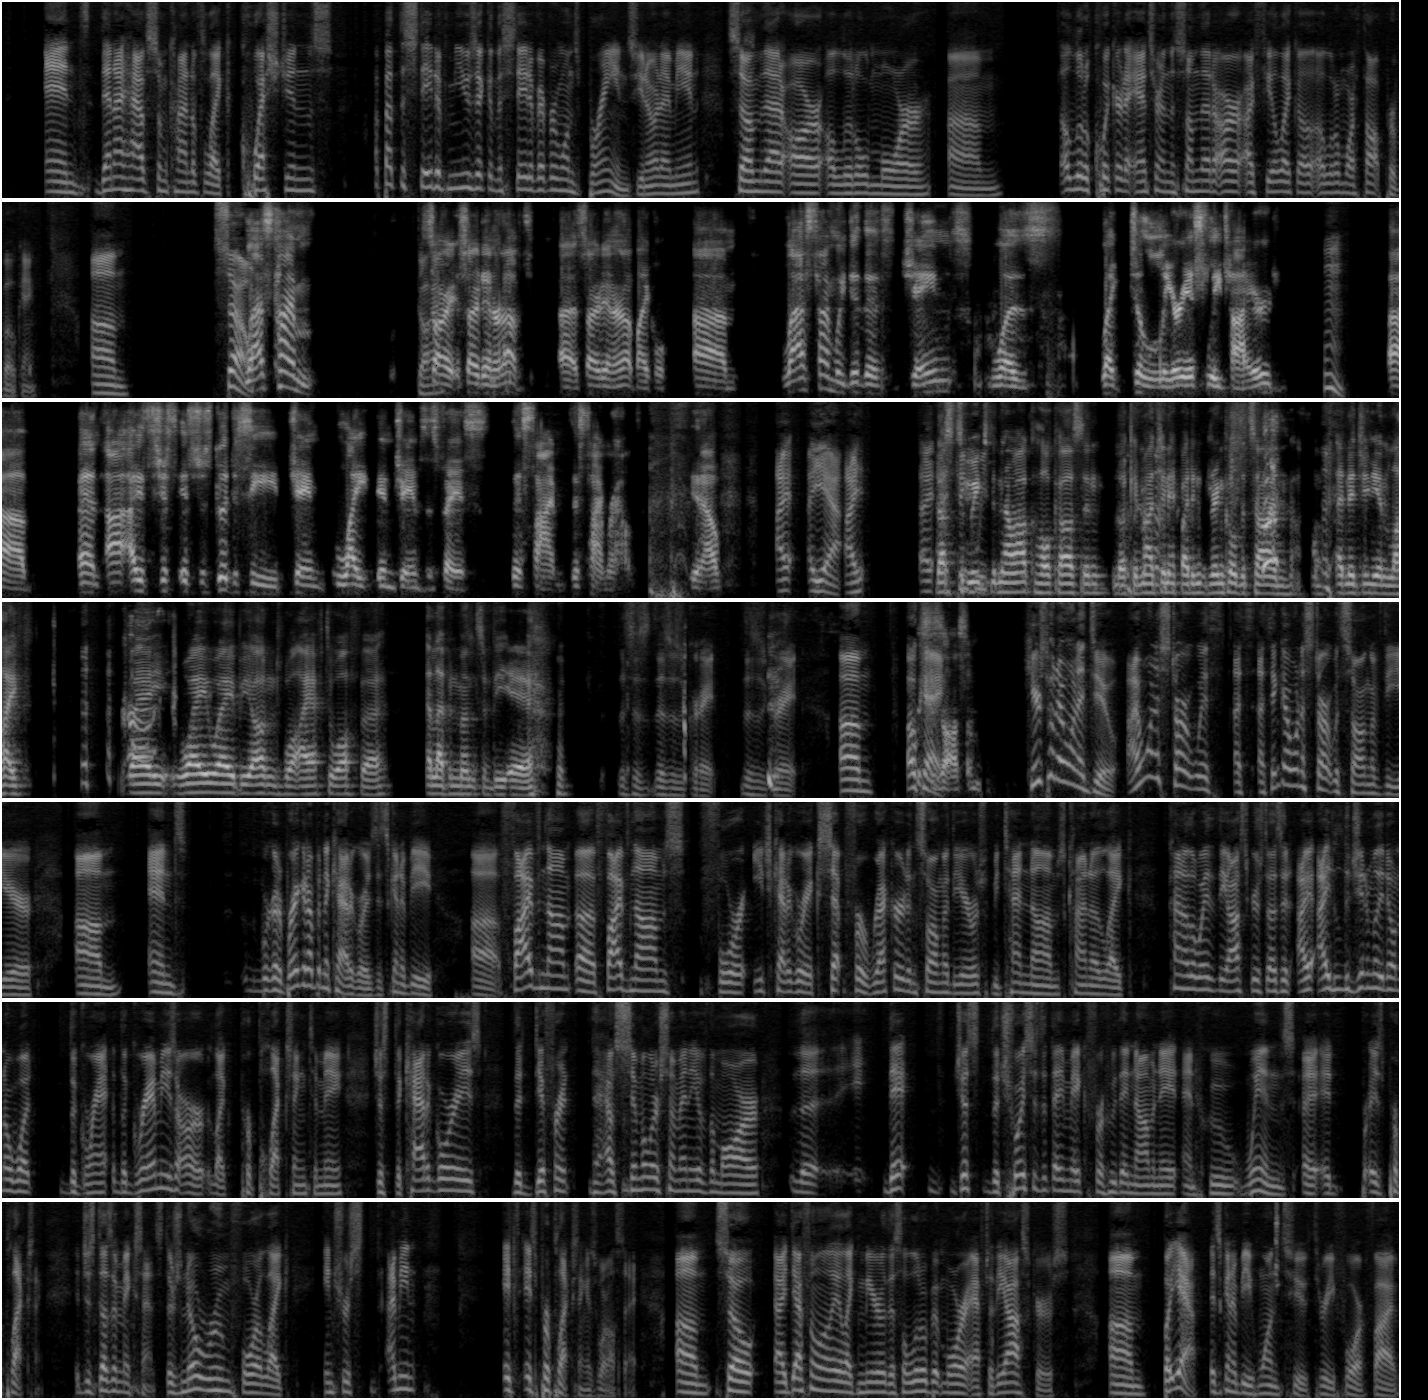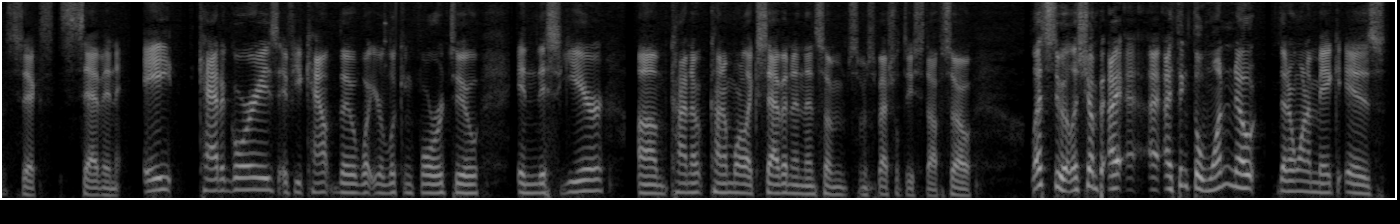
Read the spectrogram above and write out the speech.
and then I have some kind of like questions about the state of music and the state of everyone's brains. You know what I mean? Some that are a little more, um, a little quicker to answer, and the some that are I feel like a, a little more thought provoking. Um, so last time, sorry, sorry to interrupt. Uh, sorry to interrupt, Michael. Um, last time we did this, James was like deliriously tired. Mm. Uh, and I, it's just it's just good to see James light in James's face this time this time around. You know, I yeah I. I That's I two weeks we... with no alcohol, Carson. Look, imagine if I didn't drink all the time. energy in life, way, way, way beyond what I have to offer. Eleven months of the year. this is this is great. This is great. Um, okay, this is awesome. Here's what I want to do. I want to start with. I, th- I think I want to start with song of the year. Um, and we're gonna break it up into categories. It's gonna be uh, five nom uh, five noms for each category except for record and song of the year, which would be ten noms, kind of like kind of the way that the Oscars does it. I, I legitimately don't know what the Gra- the Grammys are like perplexing to me. Just the categories, the different, how similar so many of them are. The they just the choices that they make for who they nominate and who wins. Uh, it is perplexing. It just doesn't make sense. There's no room for like interest. I mean, it's it's perplexing, is what I'll say. Um, so I definitely like mirror this a little bit more after the Oscars. Um, but yeah, it's going to be one, two, three, four, five, six, seven, eight categories if you count the what you're looking forward to in this year. Um, kind of kind of more like seven, and then some some specialty stuff. So let's do it. Let's jump. I I, I think the one note that I want to make is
